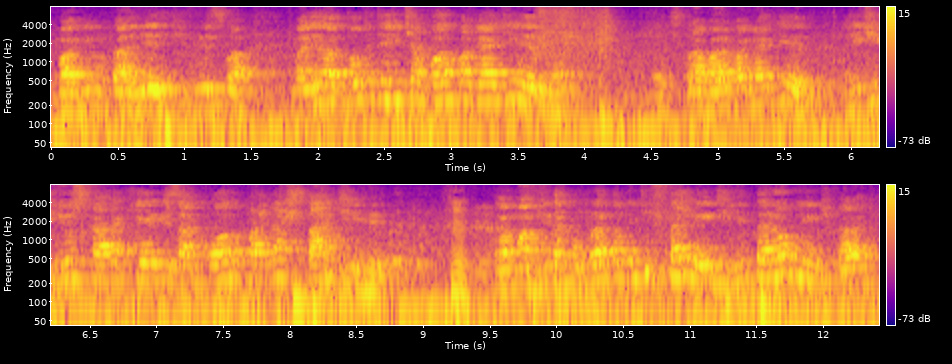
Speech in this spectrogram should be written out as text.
O Vaguinho está ali, a gente viu isso lá. Imagina, todo dia a gente acorda para ganhar dinheiro, né? A gente trabalha para ganhar dinheiro. A gente viu os caras que eles acordam para gastar dinheiro. É uma vida completamente diferente, literalmente. O cara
